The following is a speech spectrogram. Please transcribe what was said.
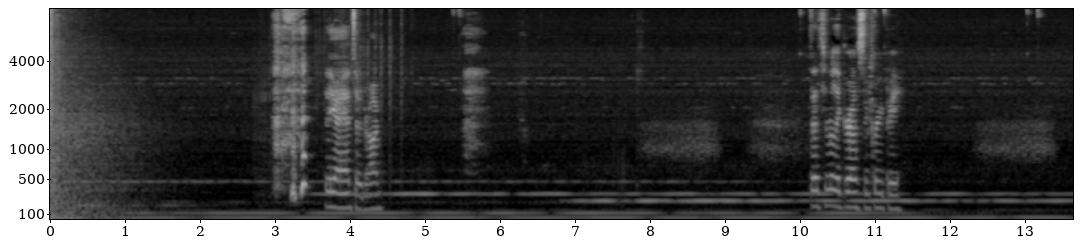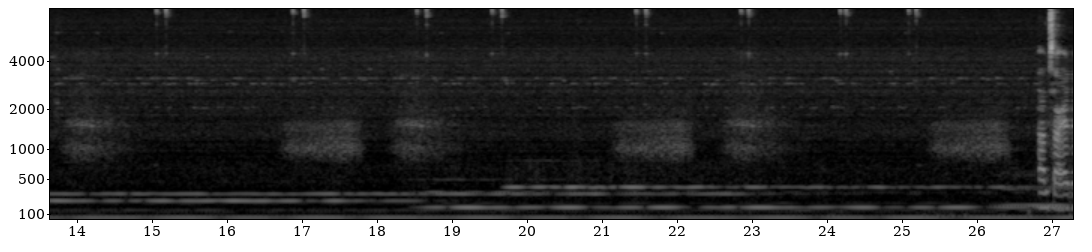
I think I answered wrong. That's really gross and creepy. I'm sorry.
